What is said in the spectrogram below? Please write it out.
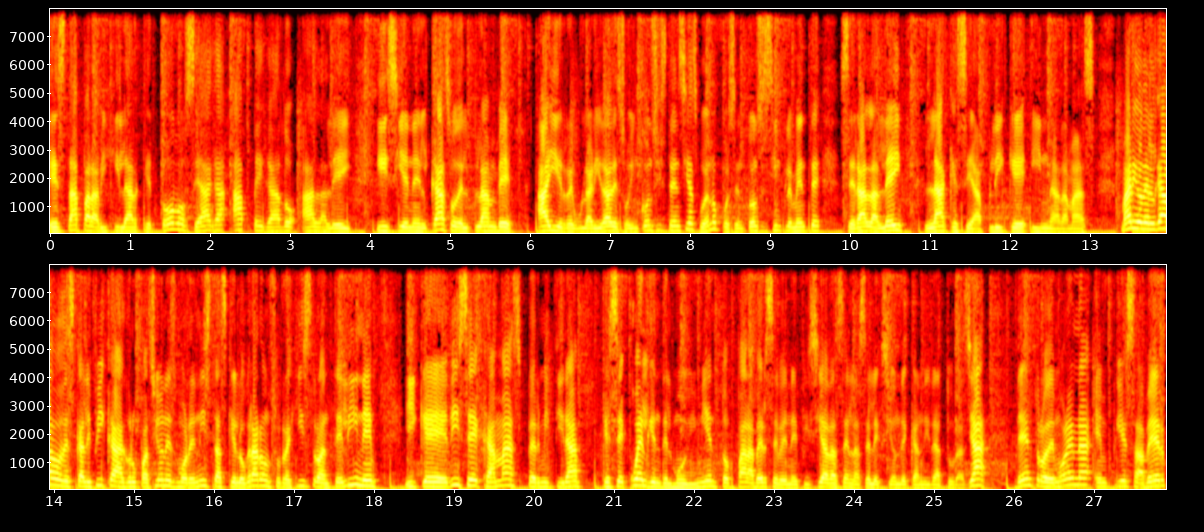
está para vigilar que todo se haga apegado a la ley. Y si en el caso del Plan B hay irregularidades o inconsistencias, bueno, pues entonces simplemente será la ley la que se aplique y nada más. Mario Delgado descalifica a agrupaciones morenistas que lograron su registro ante el INE y que dice jamás permitirá que se cuelguen del movimiento para verse beneficiadas en la selección de candidaturas. Ya dentro de Morena empieza a haber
